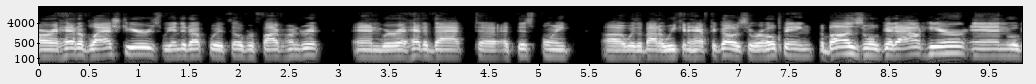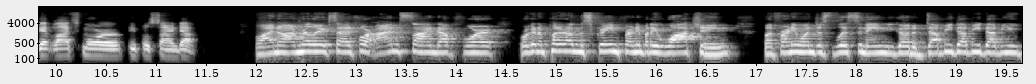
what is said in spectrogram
are ahead of last year's. We ended up with over 500 and we're ahead of that uh, at this point uh, with about a week and a half to go. So we're hoping the buzz will get out here and we'll get lots more people signed up. Well, I know I'm really excited for it. I'm signed up for it. We're going to put it on the screen for anybody watching. But for anyone just listening, you go to www.aei.org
